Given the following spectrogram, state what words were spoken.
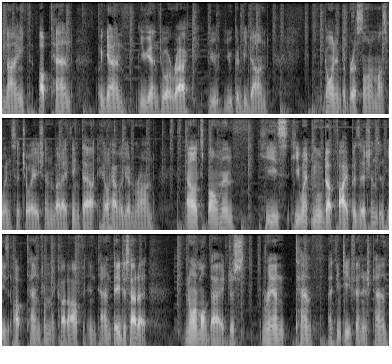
ninth, up 10. Again, you get into a wreck, you you could be done. Going into Bristol in a must-win situation, but I think that he'll have a good run. Alex Bowman, he's he went moved up five positions and he's up 10 from the cutoff in 10th. They just had a normal day, just ran 10th. I think he finished 10th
